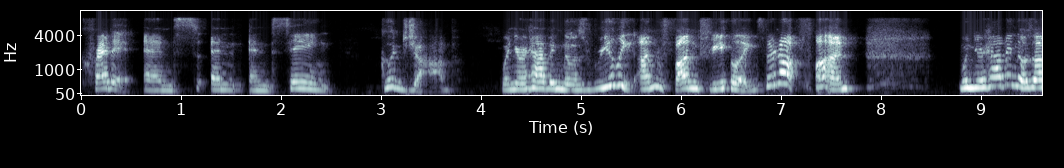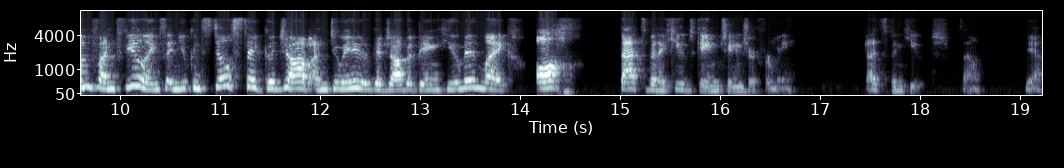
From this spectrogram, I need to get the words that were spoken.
credit and and and saying good job when you're having those really unfun feelings. They're not fun when you're having those unfun feelings and you can still say, Good job, I'm doing a good job at being human, like, oh, that's been a huge game changer for me. That's been huge. So, yeah.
